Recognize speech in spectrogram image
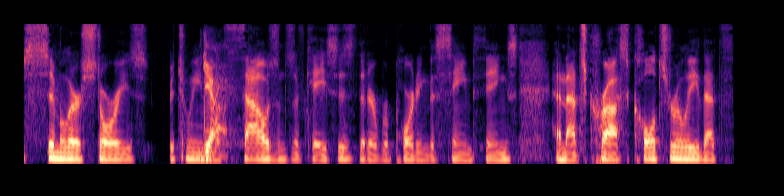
similar stories between yeah. like thousands of cases that are reporting the same things and that's cross culturally that's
